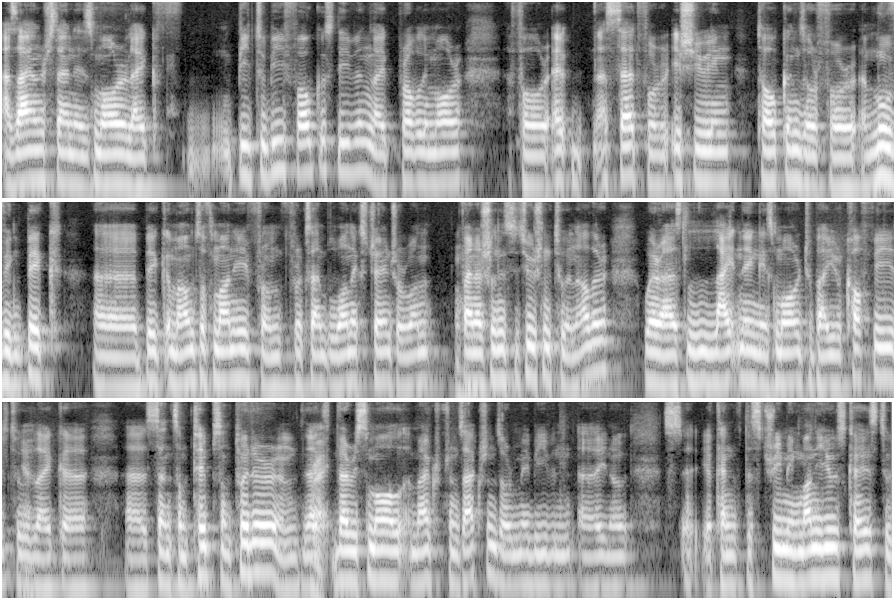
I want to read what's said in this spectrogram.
as I understand, is more like B two B focused, even like probably more for as said for issuing tokens or for uh, moving big. Uh, big amounts of money from, for example, one exchange or one financial institution to another, whereas Lightning is more to buy your coffee, to like uh, uh, send some tips on Twitter, and that's Right. very small microtransactions, or maybe even uh, you know, s- uh, kind of the streaming money use case to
